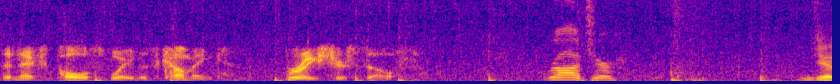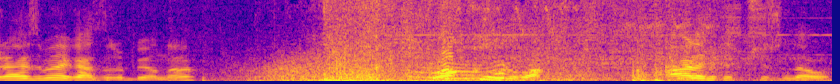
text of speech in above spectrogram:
The next pulse wave is coming. Brace yourself. Roger. Giera jest mega zrobiona. O kurwa! Ale mi to przyznało.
